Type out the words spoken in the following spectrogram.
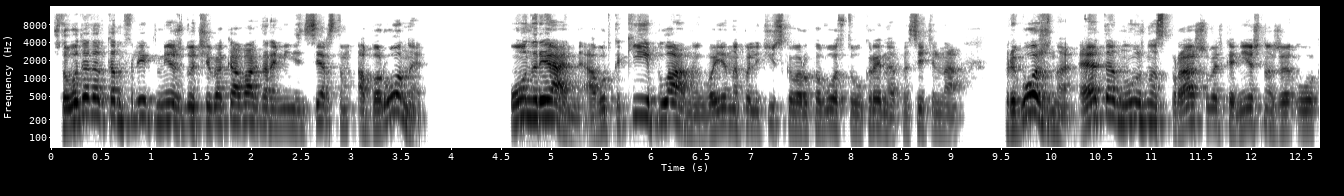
Что вот этот конфликт между ЧВК Вагнера и Министерством обороны, он реальный. А вот какие планы у военно-политического руководства Украины относительно Пригожина, это нужно спрашивать, конечно же, у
